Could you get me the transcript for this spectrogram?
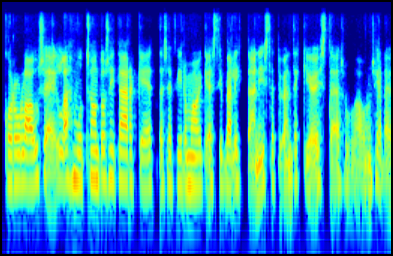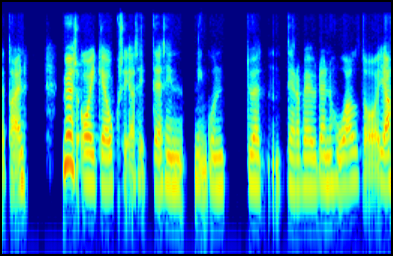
korulauseilla, mutta se on tosi tärkeää, että se firma oikeasti välittää niistä työntekijöistä ja sulla on siellä jotain myös oikeuksia sitten esim. Niin kuin työterveydenhuoltoa ja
